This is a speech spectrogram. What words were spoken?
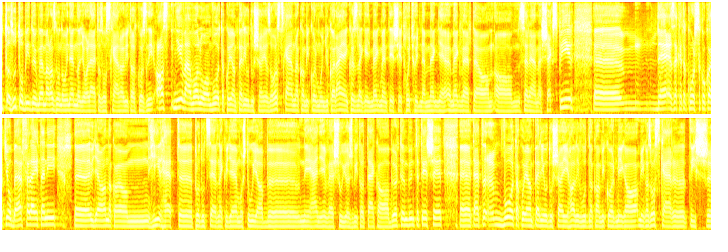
az utóbbi időkben már azt gondolom, hogy nem nagyon lehet az Oscarral vitatkozni. Azt nyilvánvalóan voltak olyan periódusai az Oscarnak, amikor mondjuk a Ryan közlegény megmentését hogy, hogy nem megverte a, a szerelmes Shakespeare, de ezeket a korszakokat jobb elfelejteni. Ugye annak a hírhet producernek ugye most újabb néhány évvel súlyosbították a börtönbüntetését, tehát voltak olyan periódusai Hollywoodnak, amikor még, a, még az Oscar-t is,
